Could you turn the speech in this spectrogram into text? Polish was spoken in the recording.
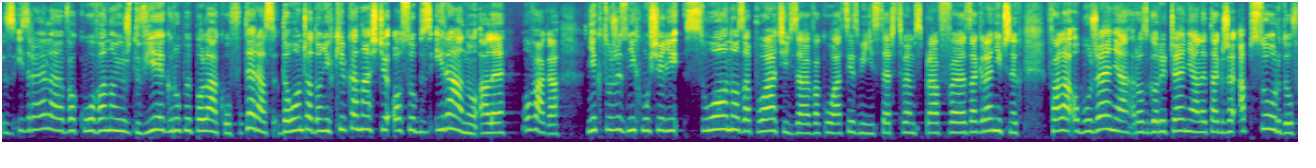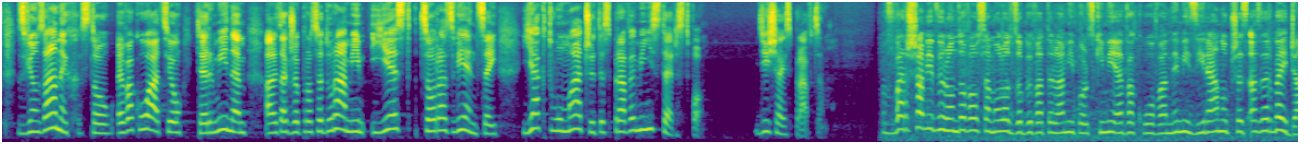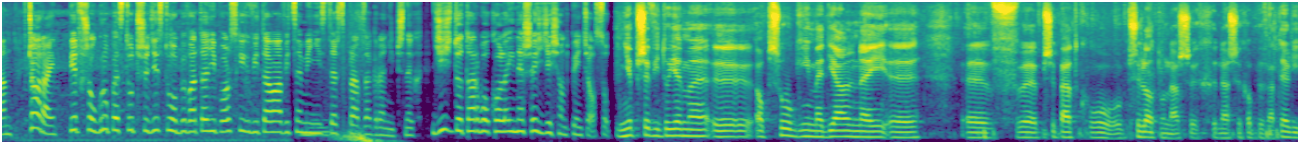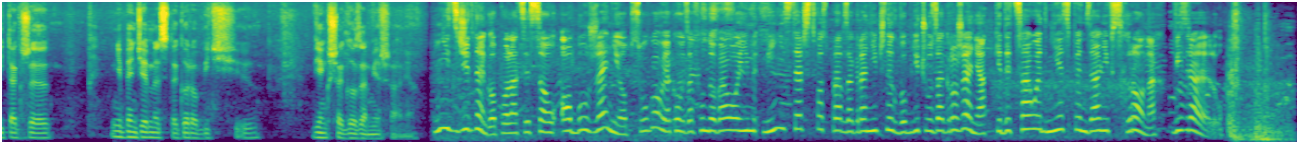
Z Izraela ewakuowano już dwie grupy Polaków. Teraz dołącza do nich kilkanaście osób z Iranu, ale uwaga, niektórzy z nich musieli słono zapłacić za ewakuację z Ministerstwem Spraw e, Zagranicznych. Fala oburzenia, rozgoryczenia, ale także absurdów związanych z tą ewakuacją, terminem, ale także procedurami jest coraz więcej. Jak tłumaczy tę sprawę ministerstwo? Dzisiaj sprawdzam. W Warszawie wylądował samolot z obywatelami polskimi ewakuowanymi z Iranu przez Azerbejdżan. Wczoraj pierwszą grupę 130 obywateli polskich witała wiceminister spraw zagranicznych. Dziś dotarło kolejne 65 osób. Nie przewidujemy y, obsługi medialnej y, y, w przypadku przylotu naszych, naszych obywateli, także nie będziemy z tego robić y, większego zamieszania. Nic dziwnego, Polacy są oburzeni obsługą, jaką zafundowało im Ministerstwo Spraw Zagranicznych w obliczu zagrożenia, kiedy całe dnie spędzali w schronach w Izraelu.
